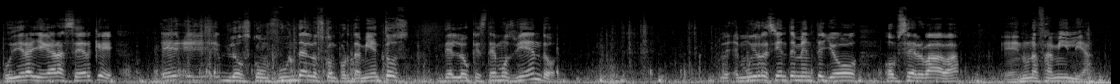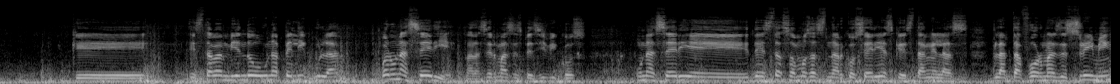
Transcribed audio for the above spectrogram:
pudiera llegar a ser que eh, eh, los confundan los comportamientos de lo que estemos viendo. Muy recientemente yo observaba en una familia que estaban viendo una película, bueno, una serie, para ser más específicos, una serie de estas famosas narcoseries que están en las plataformas de streaming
